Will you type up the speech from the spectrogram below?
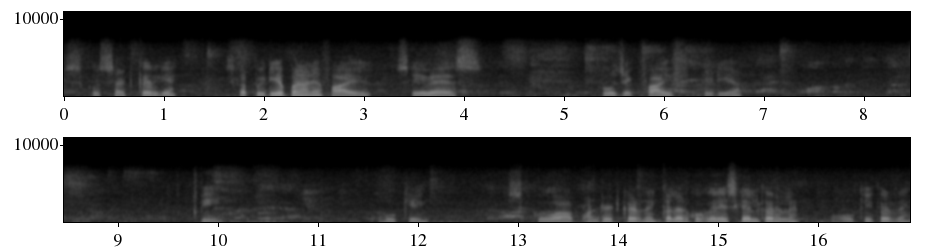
इसको सेट करके इसका पीडीएफ बनाने file save as project five PDF P okay इसको आप हंड्रेड कर दें कलर को ग्रे स्केल कर लें ओके कर दें।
